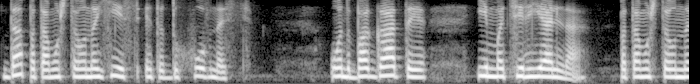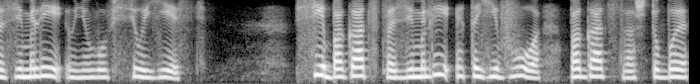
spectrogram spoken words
да, потому что он и есть эта духовность. Он богатый и материально, потому что он на земле, у него все есть. Все богатства земли – это его богатство, чтобы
